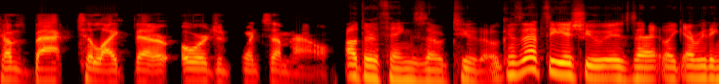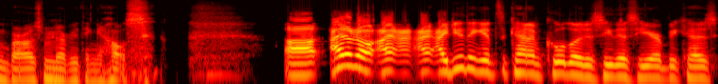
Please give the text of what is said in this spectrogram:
comes back to like that origin point somehow. Other things though too, though, because that's the issue is that like everything borrows from everything else. Uh, I don't know. I, I I do think it's kind of cool though to see this here because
